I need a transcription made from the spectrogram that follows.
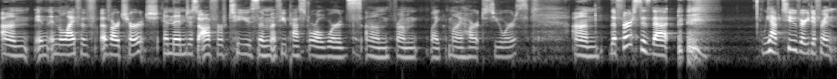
um, in, in the life of, of our church, and then just offer to you some a few pastoral words um, from like my heart to yours. Um, the first is that. we have two very different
